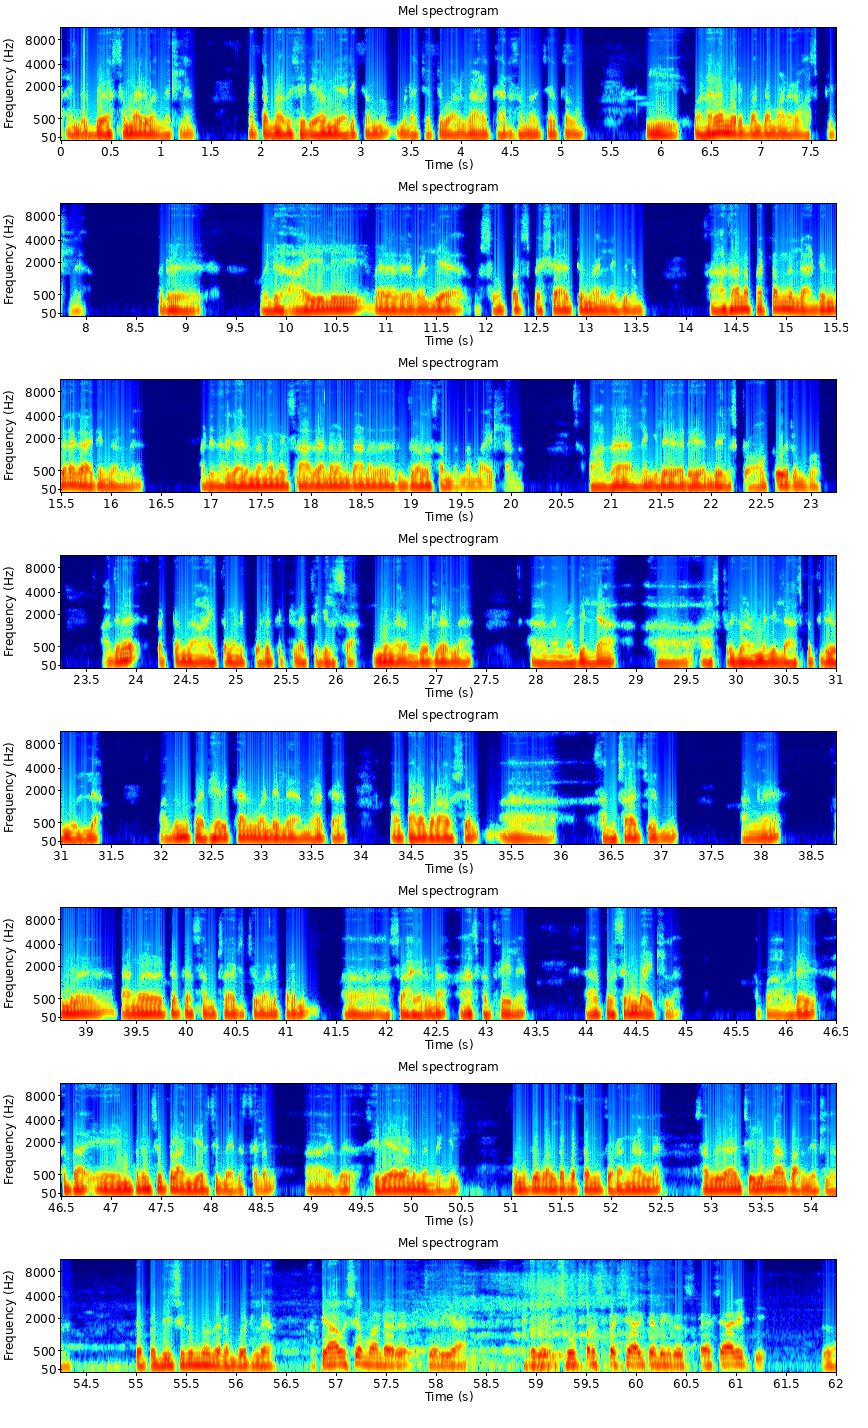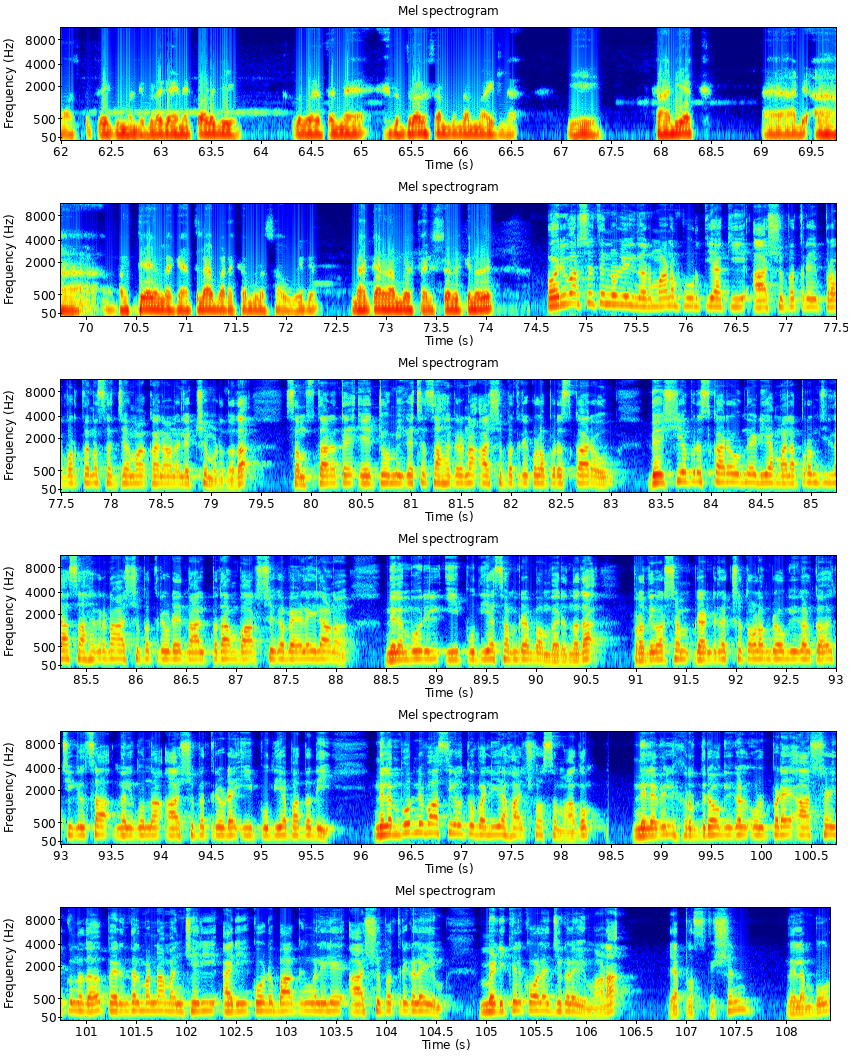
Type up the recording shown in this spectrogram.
അതിന്റെ ഉദ്യോഗസ്ഥന്മാർ വന്നിട്ടുള്ളത്. പെട്ടെന്ന് അത് ശരിയാവും വിചാരിക്കുന്നു. ഇവിടെ ചുറ്റുപാടുള്ള ആൾക്കാരെ സംബന്ധിച്ചിടത്തോളം ഈ വളരെ നിർബന്ധമാണ് ഒരു ഹോസ്പിറ്റൽ ഒരു വലിയ ഹൈലി വലിയ സൂപ്പർ സ്പെഷ്യാലിറ്റി ഒന്നും അല്ലെങ്കിലും സാധാരണ പെട്ടെന്നില്ല. അടിയന്തര കാര്യങ്ങളിൽ അടിയന്തര കാര്യം എന്ന് പറഞ്ഞാൽ നമ്മൾ സാധാരണ പണ്ടാണത് ഹൃദ്രോഗ സംബന്ധമായിട്ടാണ്. അപ്പോൾ അത് അല്ലെങ്കിൽ ഒരു എന്തെങ്കിലും സ്ട്രോക്ക് വരുമ്പോൾ അതിന് പെട്ടെന്ന് ആദ്യത്തെ മണിക്കൂറിൽ കിട്ടുന്ന ചികിത്സ. ഇന്ന് നിലമ്പൂരിലുള്ള നമ്മുടെ ജില്ലാ ആസ്പത്രി ഗവൺമെന്റ് ജില്ലാ ആശുപത്രിയൊന്നുമില്ല അതൊന്ന് പരിഹരിക്കാൻ വേണ്ടിയില്ല. നമ്മളൊക്കെ പല പ്രാവശ്യം സംസാരിച്ചിരുന്നു. അങ്ങനെ നമ്മൾ താങ്കളായിട്ടൊക്കെ സംസാരിച്ചു മലപ്പുറം സഹകരണ സഹകരണ ആശുപത്രിയിലെ ആയിട്ടില്ല. അപ്പോൾ അവരെ അത് ഇൻ പ്രിൻസിപ്പിൾ അംഗീകരിച്ചിട്ടുണ്ട് അതിന്റെ സ്ഥലം ഇത് ശരിയാകുകയാണെന്നുണ്ടെങ്കിൽ നമുക്ക് വളരെ പെട്ടെന്ന് തുടങ്ങാനുള്ള സംവിധാനം ചെയ്യുന്നതാണ് പറഞ്ഞിട്ടുള്ളത്. പ്രതീക്ഷിക്കുന്നു നിലമ്പൂരിലെ അത്യാവശ്യം വേണ്ട ഒരു ചെറിയ ഒരു സൂപ്പർ സ്പെഷ്യാലിറ്റി അല്ലെങ്കിൽ ഒരു സ്പെഷ്യാലിറ്റി ആശുപത്രിക്കും വേണ്ടി ഇവിടെ ഗൈനക്കോളജിയും അതുപോലെ തന്നെ ഹൃദ്രോഗ സംബന്ധമായിട്ടുള്ള ഈ കാർഡിയാക് പ്രത്യേകമുള്ള കാത്തലാബ് അടക്കമുള്ള സൗകര്യം ഉണ്ടാക്കാൻ നമ്മൾ പരിശ്രമിക്കുന്നത്. ഒരു വർഷത്തിനുള്ളിൽ നിർമ്മാണം പൂർത്തിയാക്കി ആശുപത്രി പ്രവർത്തന സജ്ജമാക്കാനാണ് ലക്ഷ്യമിടുന്നത്. സംസ്ഥാനത്തെ ഏറ്റവും മികച്ച സഹകരണ ആശുപത്രിക്കുള്ള പുരസ്കാരവും ദേശീയ പുരസ്കാരവും നേടിയ മലപ്പുറം ജില്ലാ സഹകരണ ആശുപത്രിയുടെ നാൽപ്പതാം വാർഷിക വേളയിലാണ് നിലമ്പൂരിൽ ഈ പുതിയ സംരംഭം വരുന്നത്. പ്രതിവർഷം രണ്ട് ലക്ഷത്തോളം രോഗികൾക്ക് ചികിത്സ നൽകുന്ന ആശുപത്രിയുടെ ഈ പുതിയ പദ്ധതി നിലമ്പൂർ നിവാസികൾക്ക് വലിയ ആശ്വാസമാകും. നിലവിൽ ഹൃദ്രോഗികൾ ഉൾപ്പെടെ ആശ്രയിക്കുന്നത് പെരിന്തൽമണ്ണ മഞ്ചേരി അരീക്കോട് ഭാഗങ്ങളിലെ ആശുപത്രികളെയും medical കോളേജുകളെയുമാണ്. A plus vision Nilambur.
